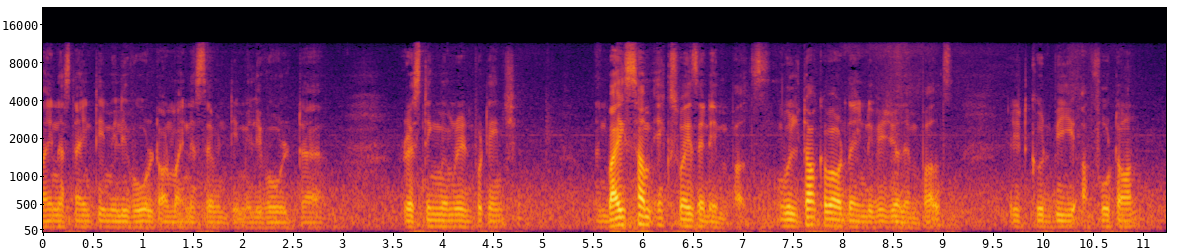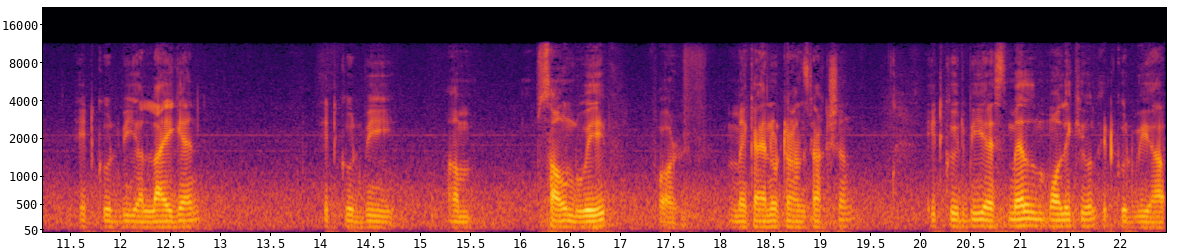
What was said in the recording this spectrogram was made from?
minus 90 millivolt or minus 70 millivolt uh, resting membrane potential. and by some x y z impulse. We will talk about the individual impulse. It could be a photon, it could be a ligand, it could be a sound wave for mechanotransduction, it could be a smell molecule, it could be a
